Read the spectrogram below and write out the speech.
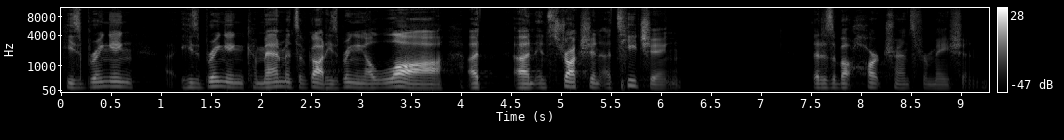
He's bringing, he's bringing commandments of God. He's bringing a law, a, an instruction, a teaching that is about heart transformation.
